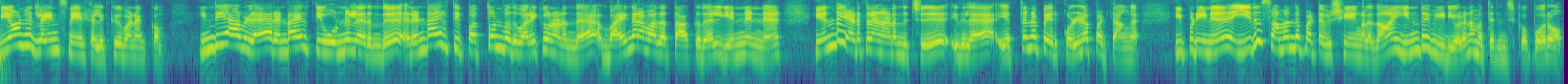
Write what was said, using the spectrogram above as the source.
பியாண்ட் ஹெட்லைன்ஸ் நேர்களுக்கு வணக்கம். இந்தியாவில் ரெண்டாயிரத்தி ஒண்ணுல இருந்து ரெண்டாயிரத்தி பத்தொன்பது வரைக்கும் நடந்த பயங்கரவாத தாக்குதல் என்னென்ன எந்த இடத்துல நடந்துச்சு இதில் எத்தனை பேர் கொல்லப்பட்டாங்க இப்படின்னு இது சம்மந்தப்பட்ட விஷயங்களை தான் இந்த வீடியோவில் நம்ம தெரிஞ்சுக்க போகிறோம்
